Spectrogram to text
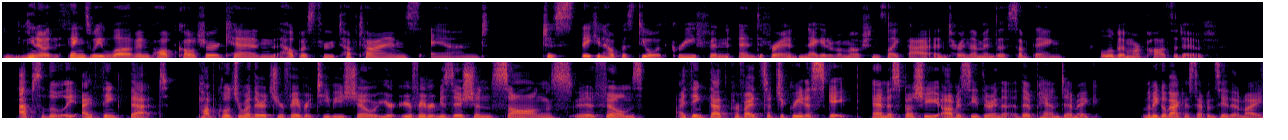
you know the things we love in pop culture can help us through tough times and just they can help us deal with grief and and different negative emotions like that and turn them into something a little bit more positive. Absolutely. I think that pop culture, whether it's your favorite TV show your, your favorite musician, songs, uh, films, I think that provides such a great escape. And especially, obviously, during the, the pandemic. Let me go back a step and say that my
